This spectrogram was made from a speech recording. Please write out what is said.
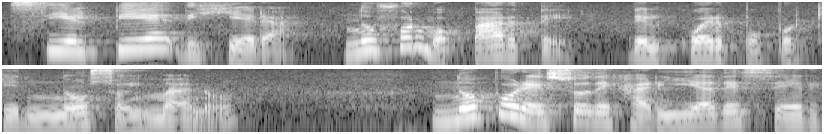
Si el pie dijera, no formo parte del cuerpo porque no soy mano, no por eso dejaría de ser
